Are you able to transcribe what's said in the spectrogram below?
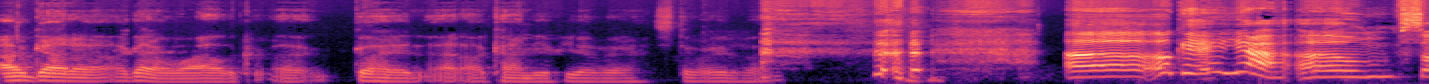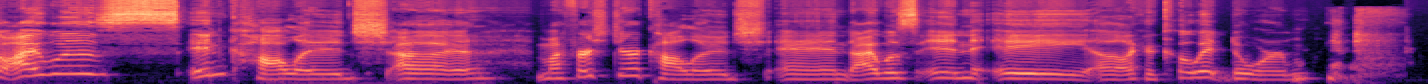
I've got a I got a wild. Uh, go ahead, uh, Kandi, if you have a story about. Uh okay yeah um so i was in college uh my first year of college and i was in a uh, like a co-ed dorm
